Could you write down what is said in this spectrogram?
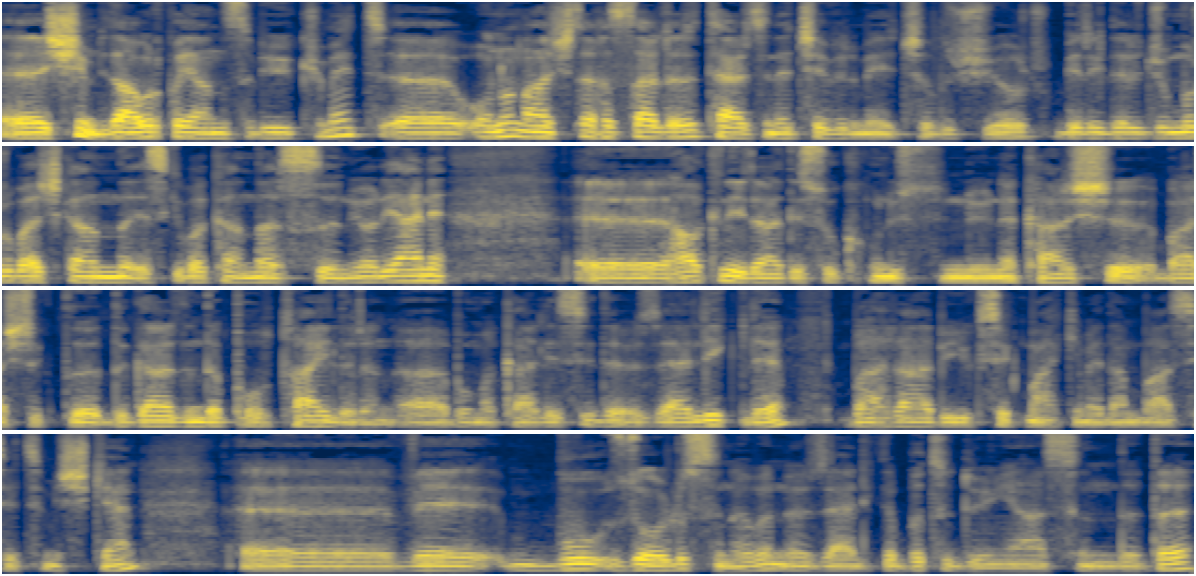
E, şimdi de Avrupa yanlısı bir hükümet e, onun açtığı hasarları tersine çevirmeye çalışıyor. Birileri Cumhurbaşkanlığı eski bakanlar sığınıyor. Yani e, halkın iradesi hukukun üstünlüğüne karşı başlıklı The Garden'da Paul Tyler'ın e, bu makalesi de özellikle Bahri abi Yüksek Mahkeme'den bahsetmişken e, ve bu zorlu sınavın özellikle Batı dünyasında da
